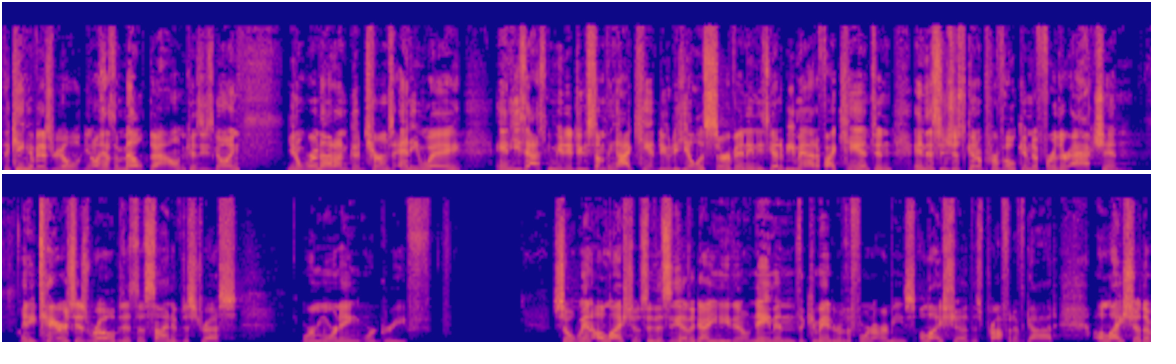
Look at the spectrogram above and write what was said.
the king of Israel, you know, has a meltdown because he's going, you know, we're not on good terms anyway, and he's asking me to do something I can't do to heal his servant, and he's going to be mad if I can't, and, and this is just going to provoke him to further action. And he tears his robes. It's a sign of distress or mourning or grief. So when Elisha, so this is the other guy you need to know Naaman, the commander of the foreign armies, Elisha, this prophet of God, Elisha, the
